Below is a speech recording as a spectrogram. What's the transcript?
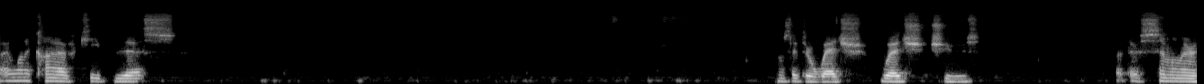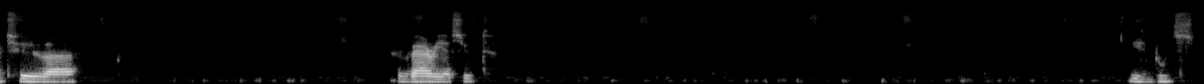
I want to kind of keep this looks like they're wedge wedge shoes, but they're similar to uh, her Varia suit. These boots.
